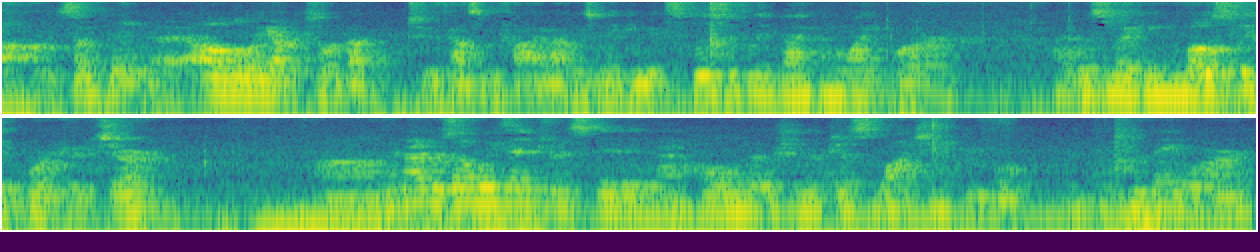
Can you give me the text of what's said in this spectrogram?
Um, something uh, all the way up till about 2005, I was making exclusively black and white work. I was making mostly portraiture, um, and I was always interested in that whole notion of just watching people and, and who they were.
